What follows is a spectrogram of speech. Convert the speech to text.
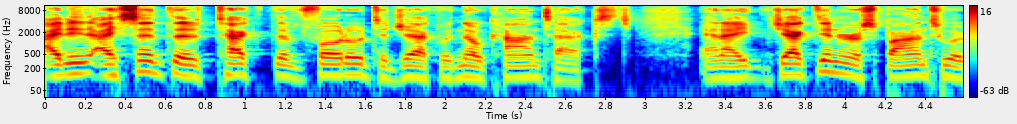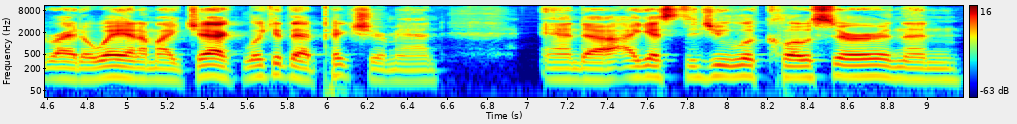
I did. I sent the tech the photo to Jack with no context, and I Jack didn't respond to it right away. And I'm like, Jack, look at that picture, man. And uh, I guess did you look closer and then?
